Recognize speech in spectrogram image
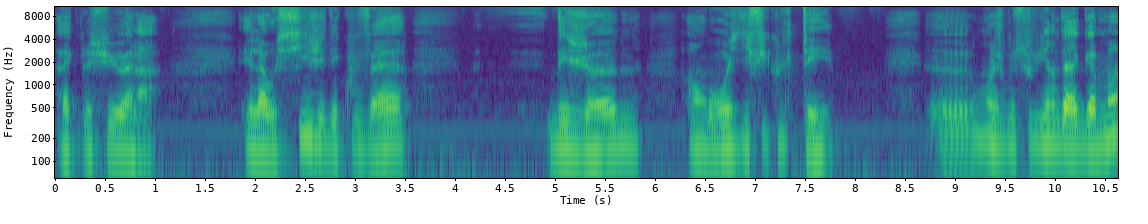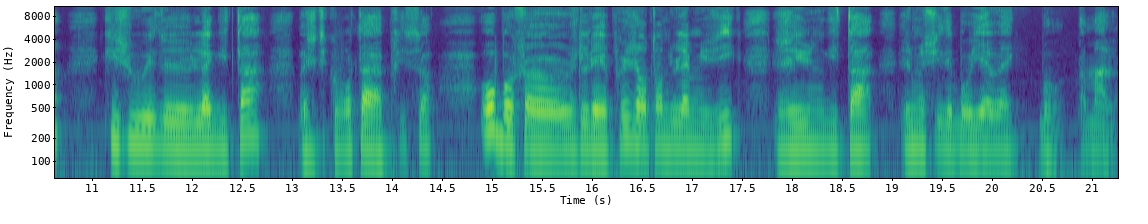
avec monsieur là. Et là aussi, j'ai découvert des jeunes en grosse difficulté. Euh, moi, je me souviens d'un gamin qui jouait de la guitare. Ben, je dis, comment t'as appris ça? Oh, bon, je l'ai appris, j'ai entendu la musique, j'ai une guitare et je me suis débrouillé avec. Bon, pas mal.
